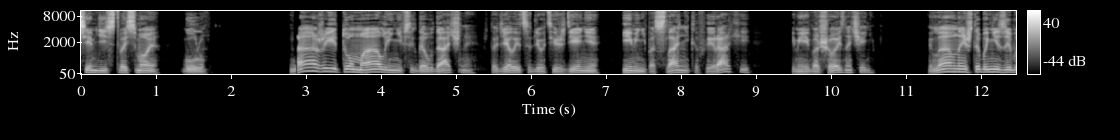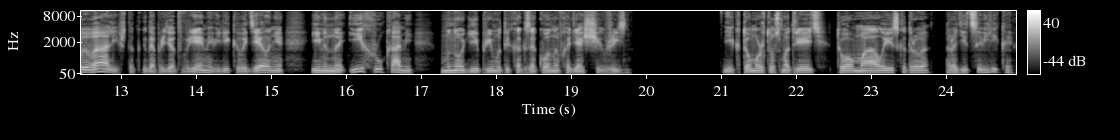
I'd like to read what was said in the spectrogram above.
78. Гуру. Даже и то малое не всегда удачное, что делается для утверждения имени посланников иерархии, имеет большое значение. Главное, чтобы не забывали, что когда придет время великого делания, именно их руками многие примут их как законы, входящих в жизнь. И кто может усмотреть то малое, из которого родится великое?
